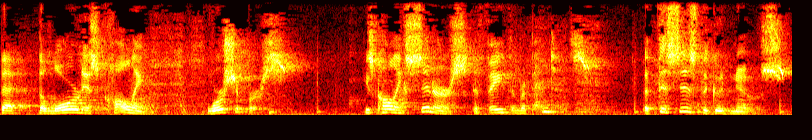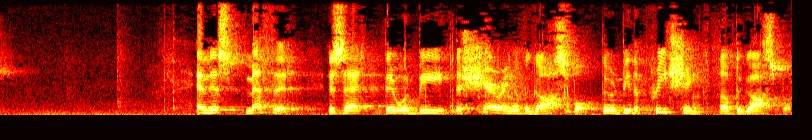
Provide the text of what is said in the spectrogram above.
That the Lord is calling worshippers. He's calling sinners to faith and repentance. That this is the good news. And this method is that there would be the sharing of the gospel, there would be the preaching of the gospel.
